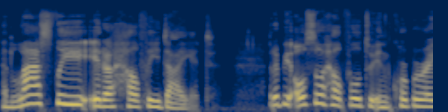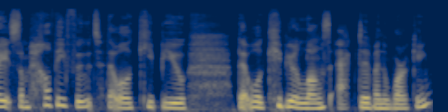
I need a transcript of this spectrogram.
And lastly, eat a healthy diet. It'll be also helpful to incorporate some healthy foods that will keep you that will keep your lungs active and working.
